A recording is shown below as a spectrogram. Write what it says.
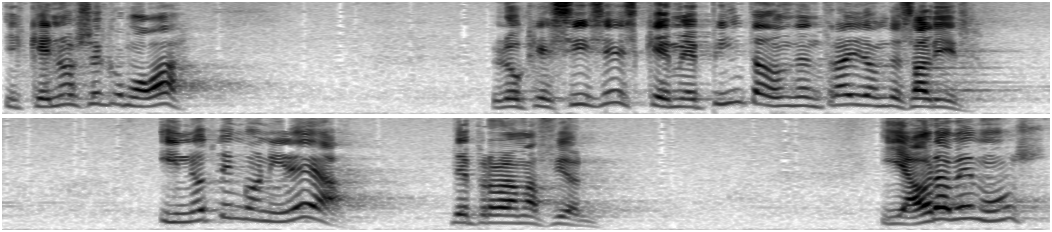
y que no sé cómo va. Lo que sí sé es que me pinta dónde entrar y dónde salir. Y no tengo ni idea de programación. Y ahora vemos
